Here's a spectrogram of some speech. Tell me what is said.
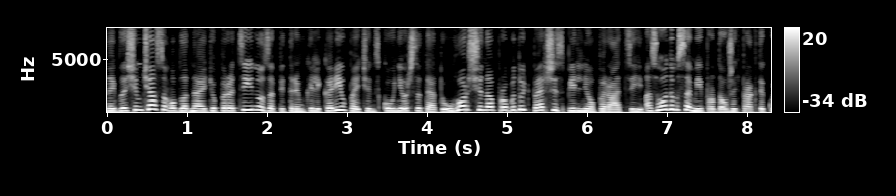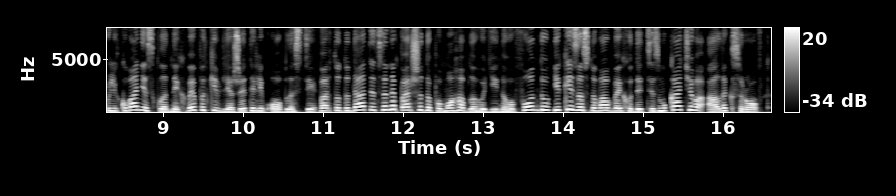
Найближчим часом обладнають операційну за підтримки лікарів Печінського університету Угорщина, проведуть перші спільні операції, а згодом самі продовжать практику лікування складних випадків для жителів області. Варто додати, це не перша допомога благодійного фонду, який заснував виходець із Мукачева Алекс Ровт.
